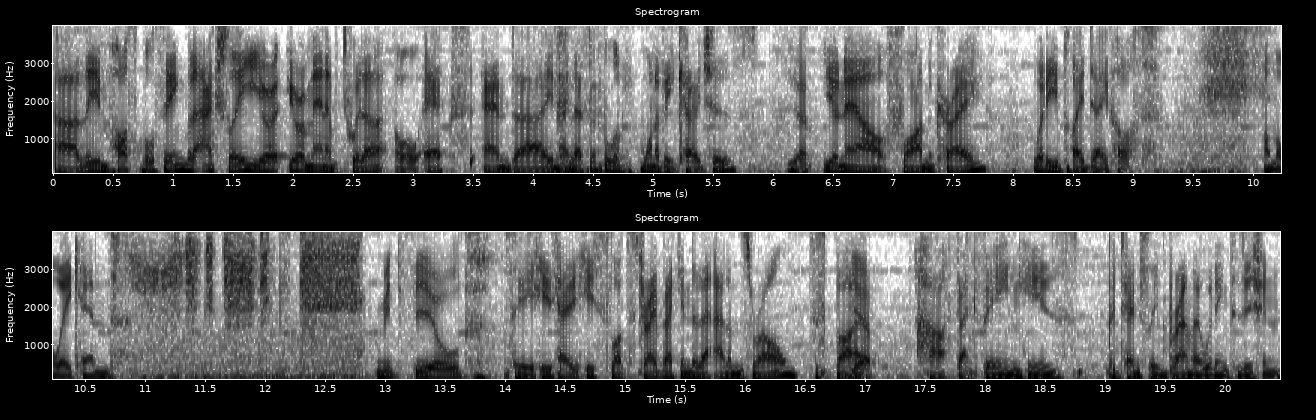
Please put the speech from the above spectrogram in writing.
Uh, the impossible thing, but actually, you're you're a man of Twitter or X, and uh, you know that's full of wannabe coaches. Yep. You're now Fly McRae. Where do you play Daicos on the weekend? midfield. So he he, slots straight back into the Adams role, despite Yep. halfback being his potentially Brownlow winning position.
